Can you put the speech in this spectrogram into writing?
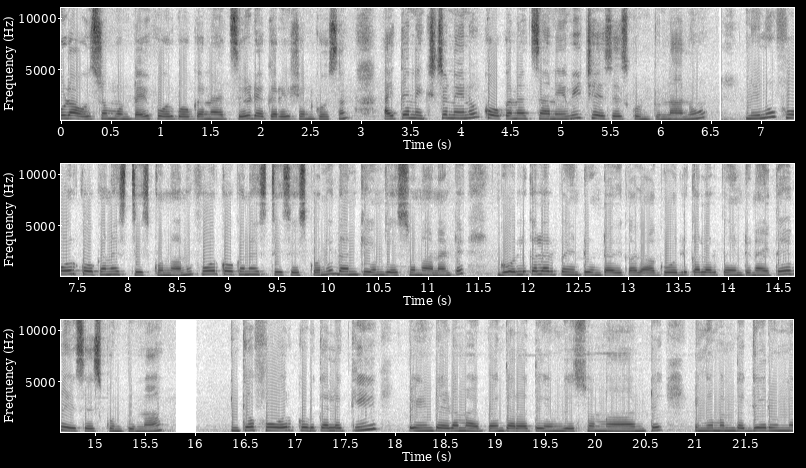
కూడా అవసరం ఉంటాయి. ఫోర్ కోకోనట్స్ డెకరేషన్ కోసం. అయితే నెక్స్ట్ నేను కోకోనట్స్ అనేవి చేసేసుకుంటున్నాను. నేను ఫోర్ కోకోనట్స్ తీసుకున్నాను. ఫోర్ కోకోనట్స్ తీసేసుకొని దానికి ఏం చేస్తున్నానంటే గోల్డ్ కలర్ పెయింట్ ఉంటుంది కదా గోల్డ్ కలర్ పెయింట్ని అయితే వేసేసుకుంటున్నా. ఇంకా ఫోర్ కుడకలకి పెయింట్ వేయడం అయిపోయిన తర్వాత ఏం చేస్తున్నా అంటే ఇంకా మన దగ్గర ఉన్న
